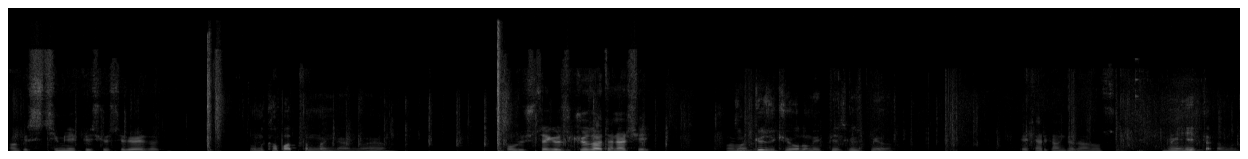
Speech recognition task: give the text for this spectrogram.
Kanka Steam'in FPS gösteriyor ya zaten. Onu kapattım ben galiba ya. Sol üstte gözüküyor zaten her şey. Normalde. İlk gözüküyor oğlum FPS gözükmüyor. Yeter kanka daha ne olsun. İyi tamam.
